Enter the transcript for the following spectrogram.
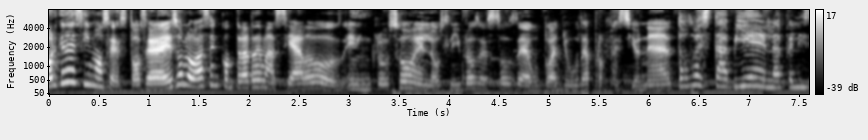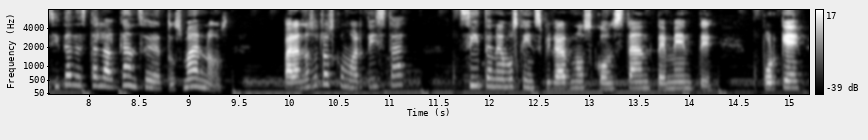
¿Por qué decimos esto? O sea, eso lo vas a encontrar demasiado, incluso en los libros estos de autoayuda profesional. Todo está bien, la felicidad está al alcance de tus manos. Para nosotros como artista, sí tenemos que inspirarnos constantemente. ¿Por qué?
